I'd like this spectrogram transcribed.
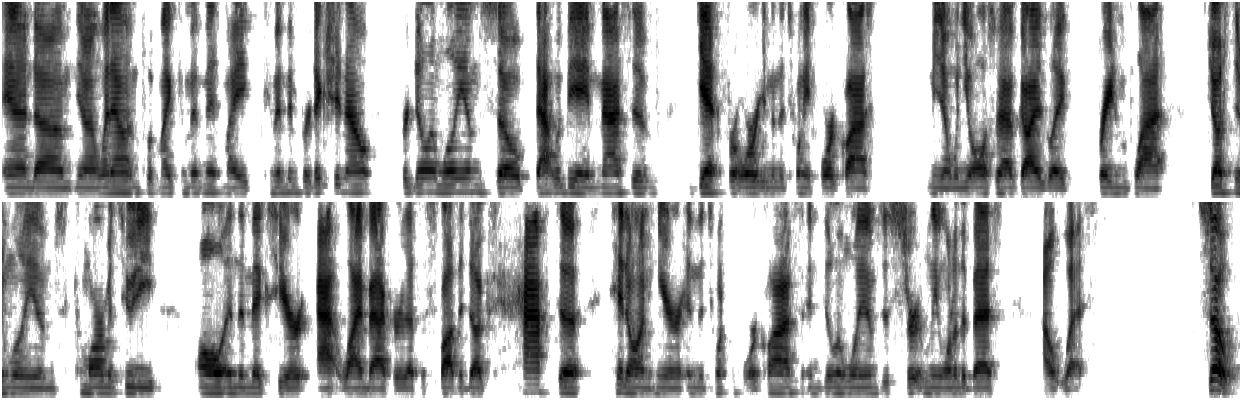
and um, you know I went out and put my commitment my commitment prediction out for Dylan Williams. So that would be a massive get for Oregon in the 24 class. You know when you also have guys like Braden Platt Justin Williams, Kamar Mothudi, all in the mix here at linebacker. That's a spot the Ducks have to hit on here in the 24 class, and Dylan Williams is certainly one of the best out west. So,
